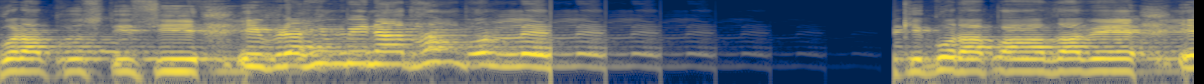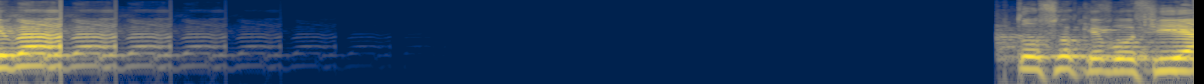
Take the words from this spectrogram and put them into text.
ঘোড়া খুঁজতেছি। ইব্রাহিম বিন আদাম বললেন, কি ঘোড়া পাওয়া যাবে? এবার তোষকে বসিয়া,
